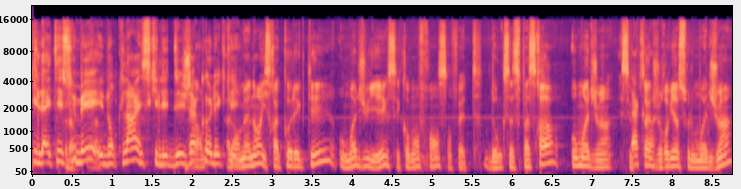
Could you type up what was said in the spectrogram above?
il a été semé et donc là, est-ce qu'il est déjà collecté? Alors maintenant, il sera collecté au mois de juillet. C'est comme en France en fait. Donc ça se passera au mois de juin. C'est pour ça que je reviens sur le mois de juin.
